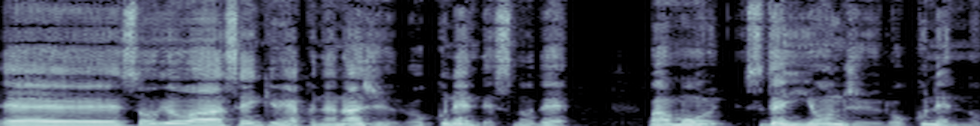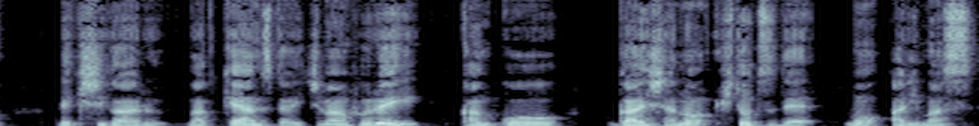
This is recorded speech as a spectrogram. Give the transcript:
えー、創業は1976年ですので、まあもうすでに46年の歴史がある、まあケアンズでは一番古い観光会社の一つでもあります。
